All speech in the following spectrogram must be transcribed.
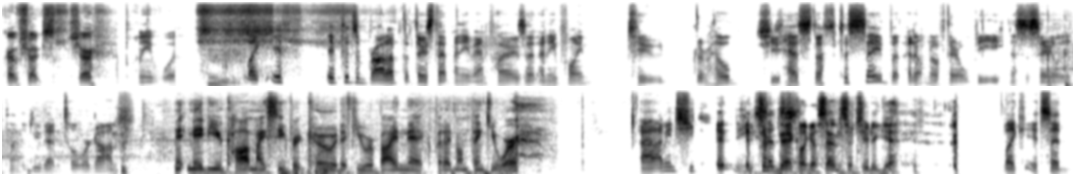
Crow shrugs. Sure. Plenty of wood. Like if if it's brought up that there's that many vampires at any point to Grimhild, she has stuff to say, but I don't know if there will be necessarily a time to do that until we're gone. M- Maybe you caught my secret code if you were by Nick, but I don't think you were. Uh, I mean, she It, it took said- Nick like a sentence or two to get it. like it said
